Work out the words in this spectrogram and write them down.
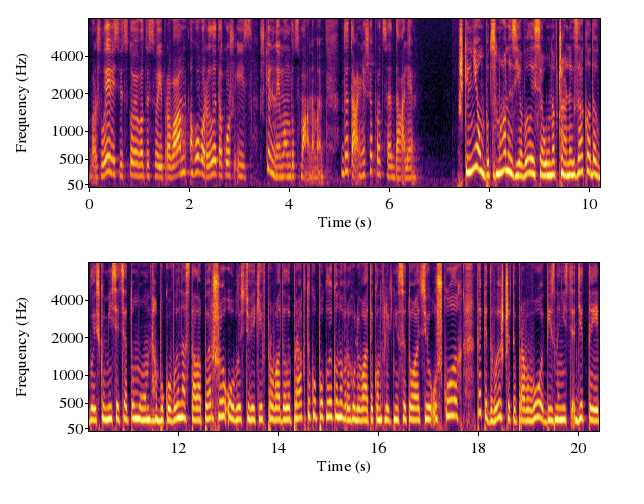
важливість відстоювати свої права говорили також із шкільними омбудсманами. Детальніше про це далі. Шкільні омбудсмани з'явилися у навчальних закладах близько місяця тому. Буковина стала першою областю, в якій впровадили практику, покликану врегулювати конфліктні ситуації у школах та підвищити правову обізнаність дітей.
